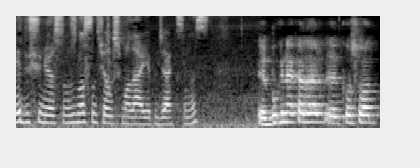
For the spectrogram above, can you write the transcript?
ne düşünüyorsunuz? Nasıl çalışmalar yapacaksınız? E, Bugüne kadar e, Kosova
